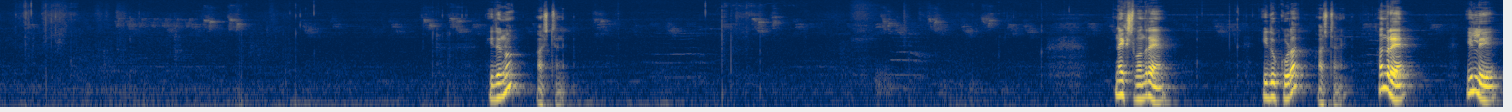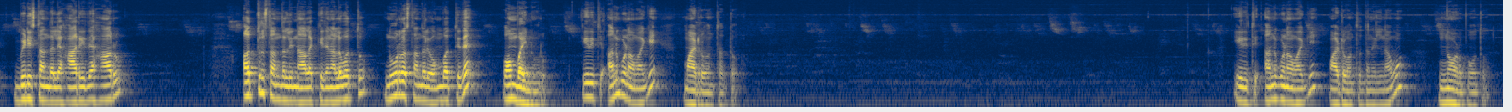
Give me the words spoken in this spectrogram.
ಇದನ್ನು ಅಷ್ಟೇ ನೆಕ್ಸ್ಟ್ ಬಂದರೆ ಇದು ಕೂಡ ಅಷ್ಟೇ ಅಂದರೆ ಇಲ್ಲಿ ಬಿಡಿ ಸ್ಥಾನದಲ್ಲಿ ಆರಿದೆ ಆರು ಹತ್ತು ಸ್ಥಾನದಲ್ಲಿ ನಾಲ್ಕಿದೆ ನಲವತ್ತು ನೂರರ ಸ್ಥಾನದಲ್ಲಿ ಒಂಬತ್ತಿದೆ ಒಂಬೈನೂರು. ಈ ರೀತಿ ಅನುಗುಣವಾಗಿ ಮಾಡಿರುವಂಥದ್ದು. ಈ ರೀತಿ ಅನುಗುಣವಾಗಿ ಮಾಡಿರುವಂಥದ್ದನ್ನು ಇಲ್ಲಿ ನಾವು ನೋಡ್ಬೋದು.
